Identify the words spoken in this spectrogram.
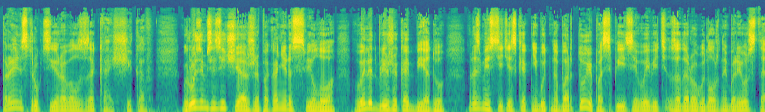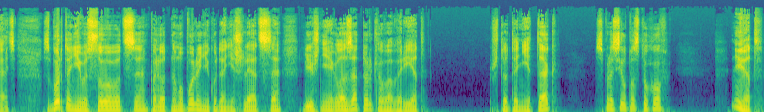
проинструктировал заказчиков. «Грузимся сейчас же, пока не рассвело, вылет ближе к обеду. Разместитесь как-нибудь на борту и поспите, вы ведь за дорогу должны были устать. С борта не высовываться, по летному полю никуда не шляться, лишние глаза только во вред». «Что-то не так?» — спросил Пастухов. «Нет,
